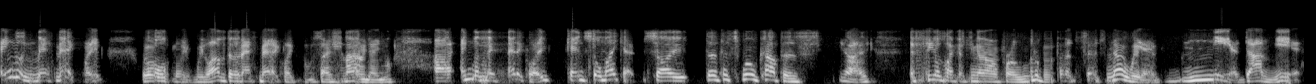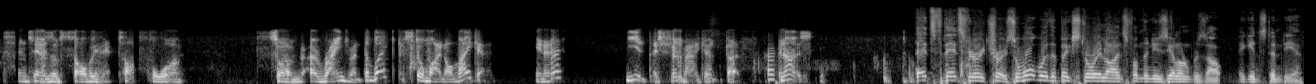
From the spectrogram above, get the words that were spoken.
England mathematically, we, all, we, we love the mathematically conversation, don't we, Daniel? Uh, England mathematically can still make it. So this World Cup is, you know, it feels like it's been going on for a little bit, but it's, it's nowhere near done yet in terms of solving that top four sort of arrangement. The Blacks still might not make it, you know? Yeah, they should make it, but who knows? That's that's very true. So, what were the big storylines from the New Zealand result against India,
